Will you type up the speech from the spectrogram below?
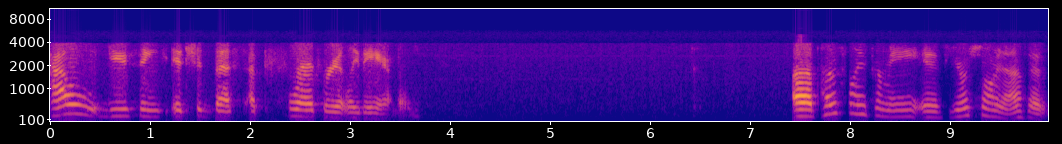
how do you think it should best appropriately be handled? Uh, personally, for me, if you're showing up at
